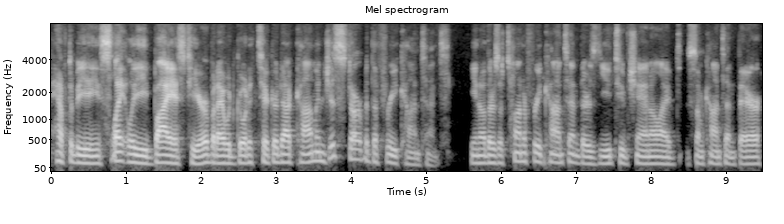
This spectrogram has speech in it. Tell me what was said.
have to be slightly biased here, but I would go to tykr.com and just start with the free content. You know, there's a ton of free content. There's the YouTube channel. I have some content there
